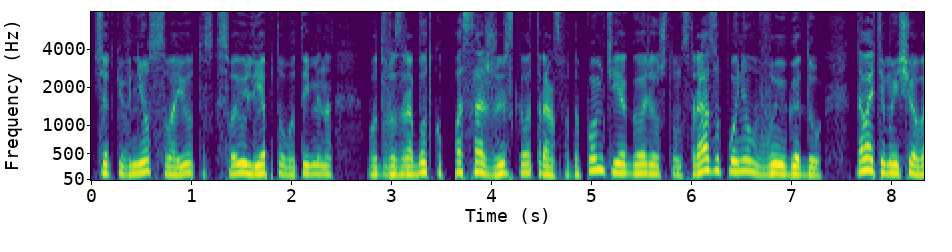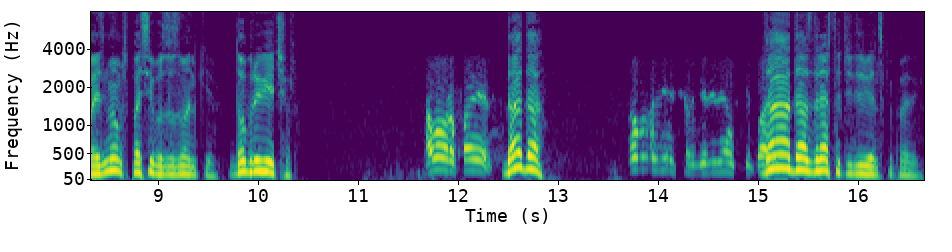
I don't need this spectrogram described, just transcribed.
все-таки внес свою, так сказать, свою лепту вот именно вот в разработку пассажирского транспорта. Помните, я говорил, что он сразу понял выгоду. Давайте мы еще возьмем. Спасибо за звонки. Добрый вечер. Алло, Рафаэль. Да, да. Добрый вечер, деревенский парень. Да, да, здравствуйте, деревенский парень.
